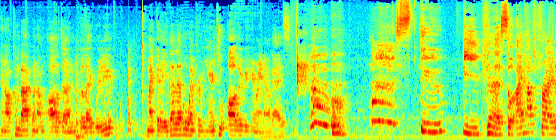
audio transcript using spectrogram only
and I'll come back when I'm all done. But like really, my querida level went from here to all over here right now, guys. Stupida. So I have fried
